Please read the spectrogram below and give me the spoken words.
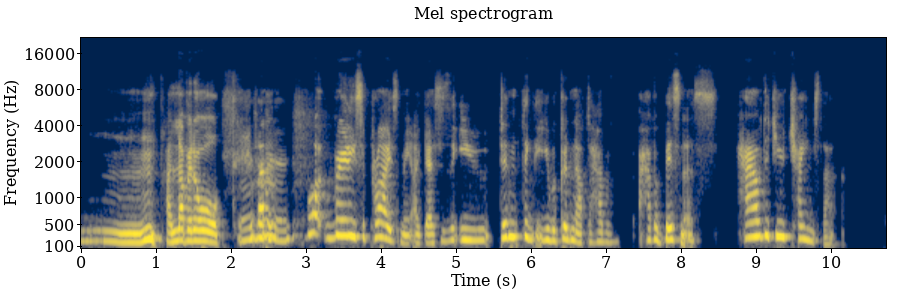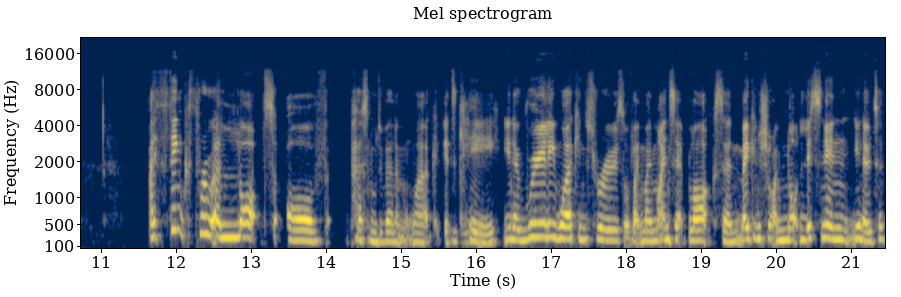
Mm, I love it all. Mm-hmm. Um, what really surprised me, I guess, is that you didn't think that you were good enough to have a have a business. How did you change that? I think through a lot of personal development work it's mm-hmm. key. You know really working through sort of like my mindset blocks and making sure i'm not listening you know to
